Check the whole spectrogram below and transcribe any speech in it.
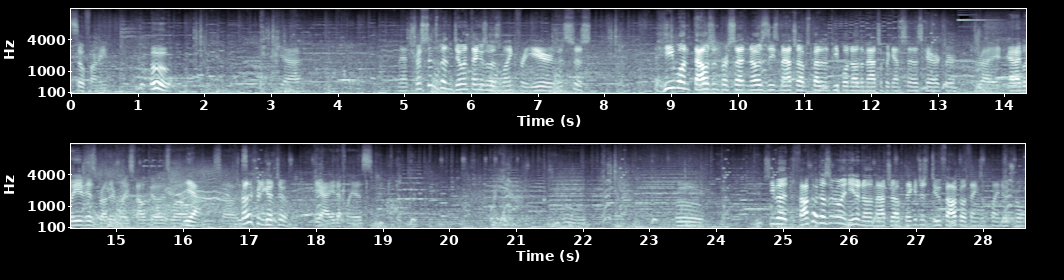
So funny. Ooh, Yeah. man, Tristan's been doing things with his Link for years. It's just he 1,000% knows these matchups better than people know the matchup against his character. Right. And I believe his brother plays Falco as well. Yeah, So his brother's pretty good too. Yeah, he definitely is. Ooh. See, but Falco doesn't really need another matchup. They could just do Falco things and play neutral.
